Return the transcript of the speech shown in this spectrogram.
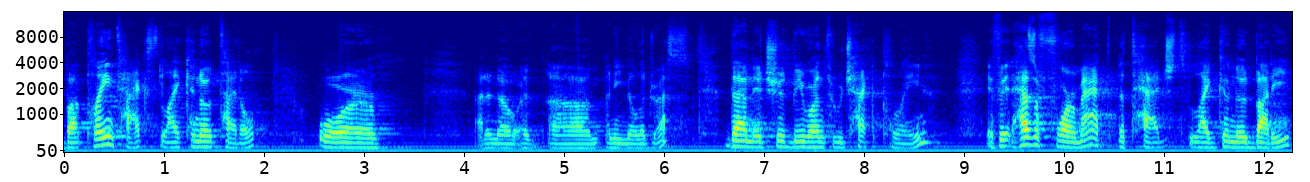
but plain text like a node title or, I don't know, a, um, an email address, then it should be run through check plain. If it has a format attached like a node body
